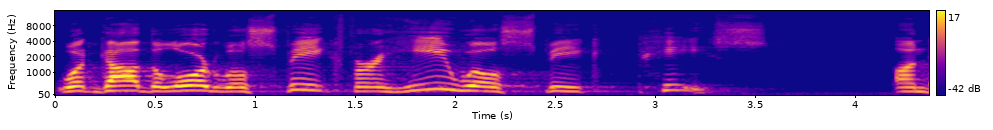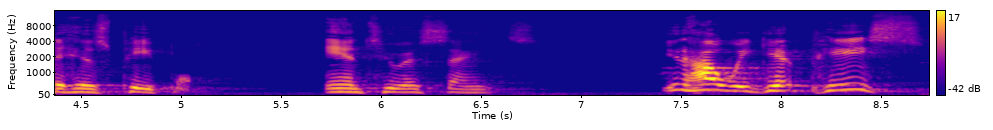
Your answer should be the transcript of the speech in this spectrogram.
what God the Lord will speak, for he will speak peace unto his people and to his saints. You know how we get peace?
